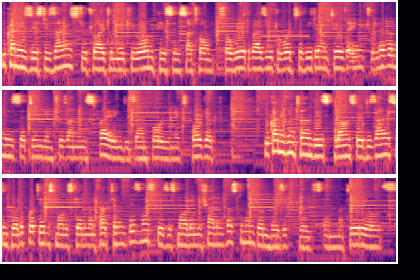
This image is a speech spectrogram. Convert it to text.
You can use these designs to try to make your own pieces at home. So we advise you to watch the video until the end to never miss a thing and choose an inspiring design for your next project. You can even turn these plans or designs into a lucrative small-scale manufacturing business with a small initial investment on basic tools and materials.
